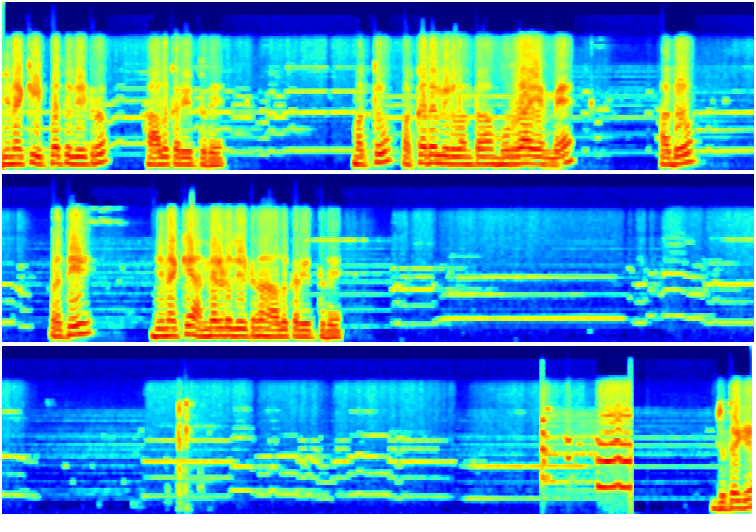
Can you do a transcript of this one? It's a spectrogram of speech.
ದಿನಕ್ಕೆ ಇಪ್ಪತ್ತು ಲೀಟರ್ ಹಾಲು ಕರೆಯುತ್ತದೆ. ಮತ್ತು ಪಕ್ಕದಲ್ಲಿರುವಂತಹ ಮುರ್ರಾ ಎಮ್ಮೆ, ಅದು ಪ್ರತಿ ದಿನಕ್ಕೆ ಹನ್ನೆರಡು ಲೀಟರ್ ಹಾಲು ಕರೆಯುತ್ತದೆ. ಜೊತೆಗೆ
